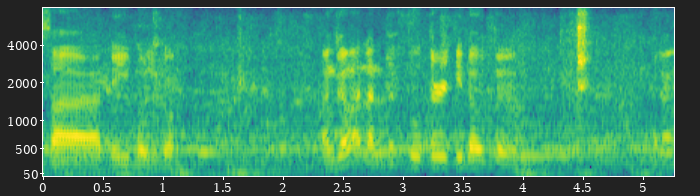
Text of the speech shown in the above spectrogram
sa table ko. Hanggang ano, 2.30 daw to eh. Parang,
